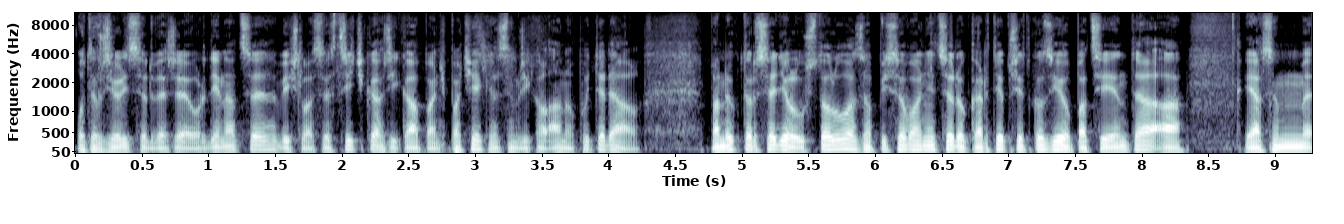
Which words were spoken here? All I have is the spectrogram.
Otevřeli se dveře ordinace, vyšla sestřička, říká pan Špaček, já jsem říkal, ano, pojďte dál. Pan doktor seděl u stolu a zapisoval něco do karty předchozího pacienta a já jsem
